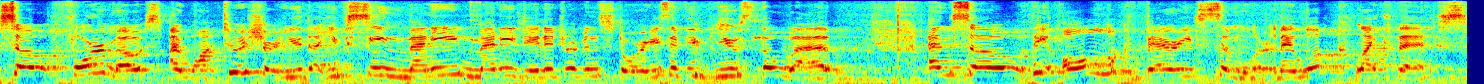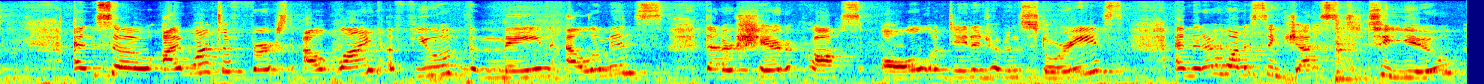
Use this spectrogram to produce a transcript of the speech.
So foremost, I want to assure you that you've seen many, many data-driven stories if you've used the web. And so they all look very similar. They look like this. And so I want to first outline a few of the main elements that are shared across all of data-driven stories. And then I want to suggest to you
